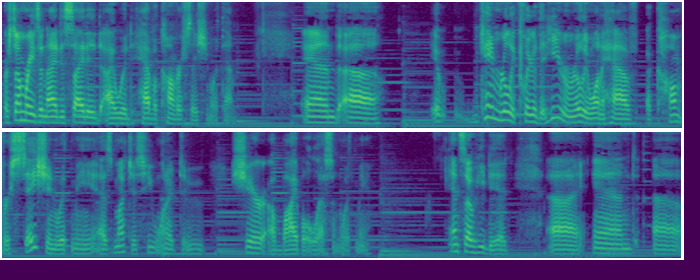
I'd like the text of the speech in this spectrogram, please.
for some reason, I decided I would have a conversation with them. And uh, it became really clear that he didn't really want to have a conversation with me as much as he wanted to share a Bible lesson with me. And so he did. Uh, and uh,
